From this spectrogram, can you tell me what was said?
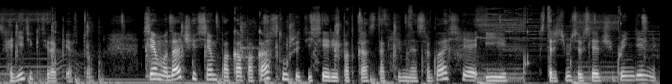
сходите к терапевту. Всем удачи, всем пока-пока. Слушайте серии подкаста «Активное согласие» и встретимся в следующий понедельник.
